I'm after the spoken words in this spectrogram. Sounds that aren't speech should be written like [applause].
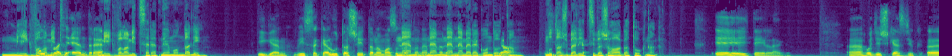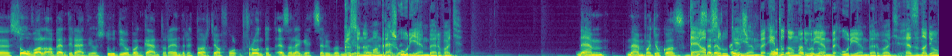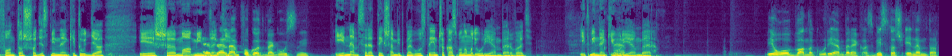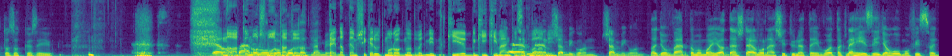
Még valamit, vagy, Endre? még valamit szeretnél mondani? Igen, vissza kell utasítanom azokat Nem, a nem, nem, nem, nem erre gondoltam. Mutas belét szíves a hallgatóknak. Éj, tényleg. Uh, hogy is kezdjük? Uh, szóval a benti rádió stúdióban Kántor Endre tartja a frontot, ez a legegyszerűbb. Köszönöm. András. Úriember vagy. Nem, nem vagyok az. De abszolút úriember. Én tudom, hogy úriember, úriember vagy. Ez nagyon fontos, hogy ezt mindenki tudja, és ma mindenki... Ezzel nem fogod megúszni. Én nem szeretnék semmit megúszni, én csak azt mondom, hogy úriember vagy. Itt mindenki Nem. úriember. Jó, vannak úri emberek, az biztos, én nem tartozok közéjük. [laughs] Na, akkor most mondhatod. mondhatnám én. Tegnap nem sikerült morognod, vagy mit, ki, ki kívánkozik nem, valami? Nem, semmi gond, semmi gond. Nagyon vártam a mai adást, elvonási tüneteim voltak. Nehéz így a home office, hogy,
